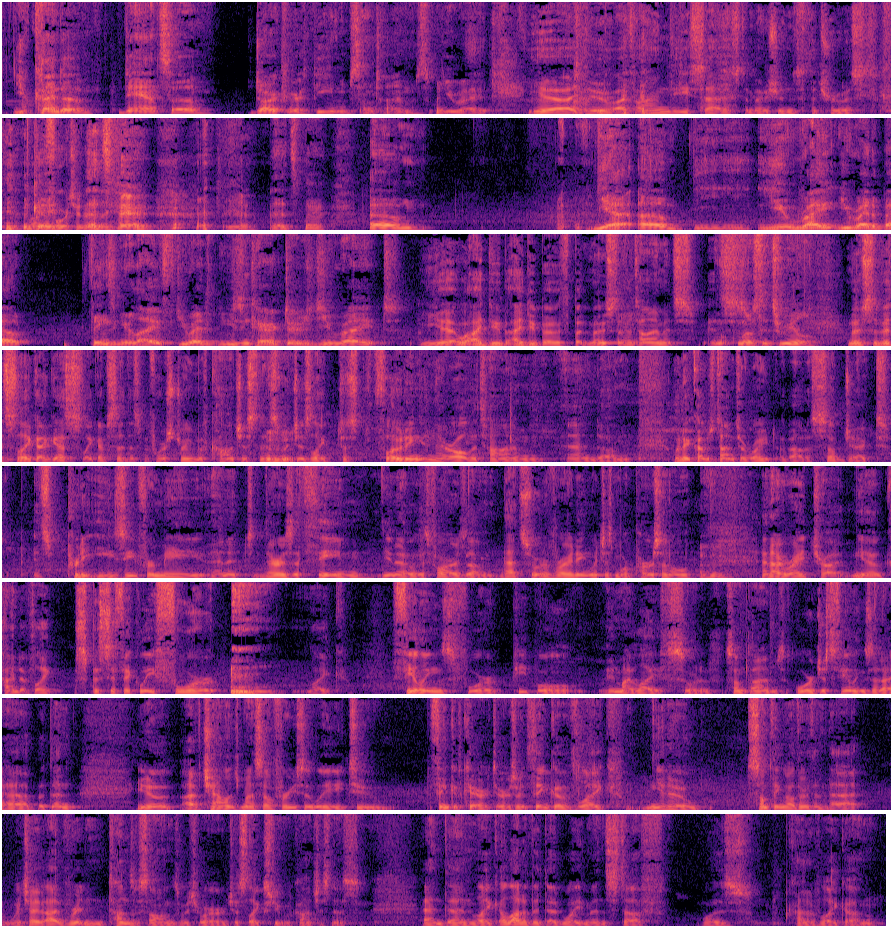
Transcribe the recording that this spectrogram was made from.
you kind of dance a darker theme sometimes when you write. Yeah, I do. I find the saddest emotions the truest. Okay, Unfortunately, that's fair. Yeah. That's fair. Um, yeah, um, y- you write. You write about things in your life. Do you write using characters? Do you write? Yeah, well, I do. I do both, but most of the time, it's it's Most it's real. most of it's like I guess, like I've said this before, stream of consciousness, Mm-hmm. which is like just floating in there all the time. And um, when it comes time to write about a subject, it's pretty easy for me, and it there is a theme, you know, as far as um, that sort of writing, which is more personal. Mm-hmm. And I write, try, you know, kind of like specifically for like feelings for people in my life, sort of sometimes, or just feelings that I have. But then, you know, I've challenged myself recently to think of characters or think of like, you know, something other than that, which I've, I've written tons of songs which were just like stream of consciousness. And then, like, a lot of the Dead White Men stuff was kind of like, um,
